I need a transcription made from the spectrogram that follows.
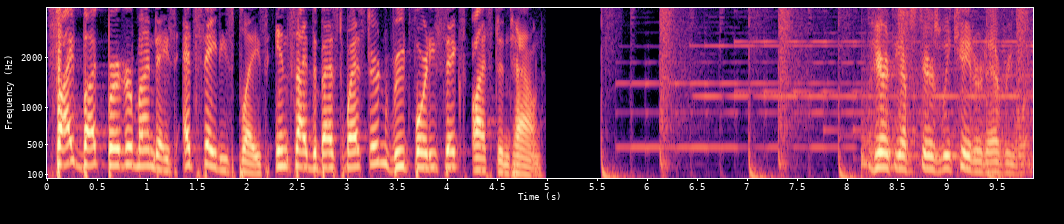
Five Buck Burger Mondays at Sadie's Place, inside the Best Western, Route 46, Austintown. Here at the upstairs, we cater to everyone.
